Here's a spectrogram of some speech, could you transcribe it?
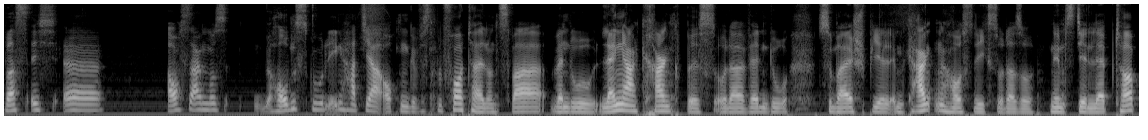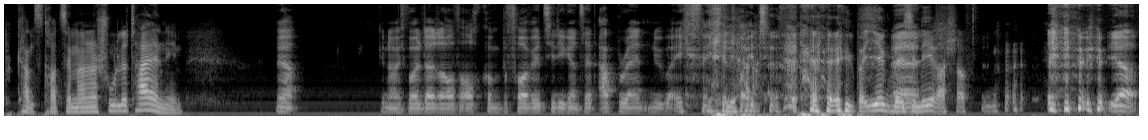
was ich äh, auch sagen muss, Homeschooling hat ja auch einen gewissen Vorteil. Und zwar, wenn du länger krank bist oder wenn du zum Beispiel im Krankenhaus liegst oder so, nimmst dir einen Laptop, kannst trotzdem an der Schule teilnehmen. Ja. Genau, ich wollte darauf auch kommen, bevor wir jetzt hier die ganze Zeit abranten über irgendwelche ja. Leute. über irgendwelche äh, Lehrerschaften. ja,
